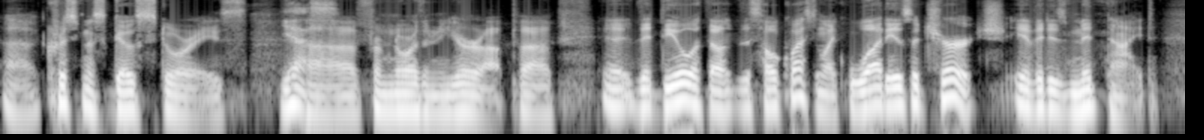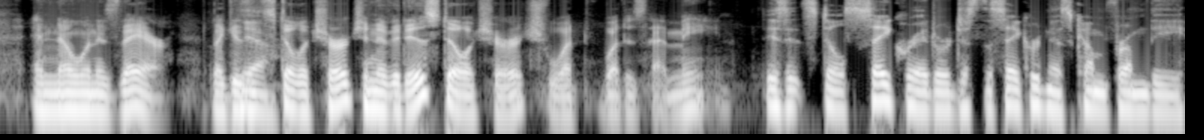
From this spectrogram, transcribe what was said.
uh, christmas ghost stories yes. Uh, from northern europe uh, that deal with this whole question like what is a church if it is midnight and no one is there like, is yeah. it still a church? And if it is still a church, what what does that mean? Is it still sacred, or does the sacredness come from the,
